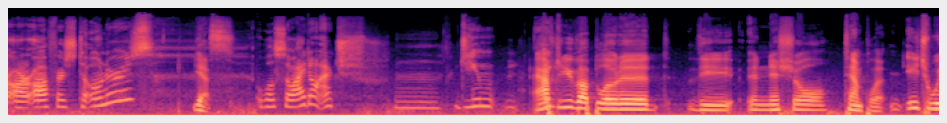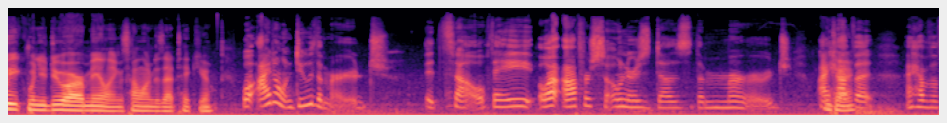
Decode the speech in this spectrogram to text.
our offers to owners? Yes. Well, so I don't actually. Mm, do you? After you've uploaded the initial template, each week when you do our mailings, how long does that take you? Well, I don't do the merge itself. They offers to owners does the merge. I Okay. have a I have a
